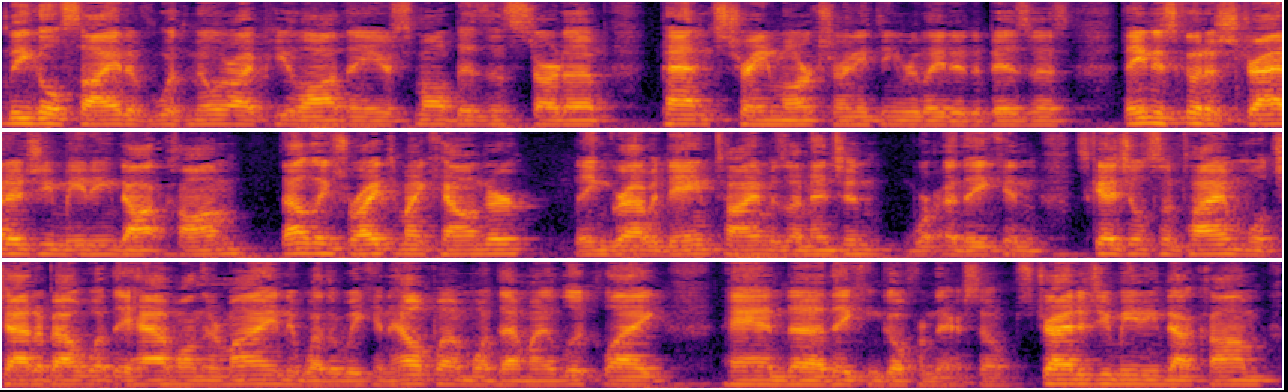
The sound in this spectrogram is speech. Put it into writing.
legal side of with Miller IP Law, then your small business startup, patents, trademarks, or anything related to business, they can just go to strategymeeting.com. That links right to my calendar. They can grab a day and time, as I mentioned, where they can schedule some time. We'll chat about what they have on their mind and whether we can help them, what that might look like, and uh, they can go from there. So, strategymeeting.com,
